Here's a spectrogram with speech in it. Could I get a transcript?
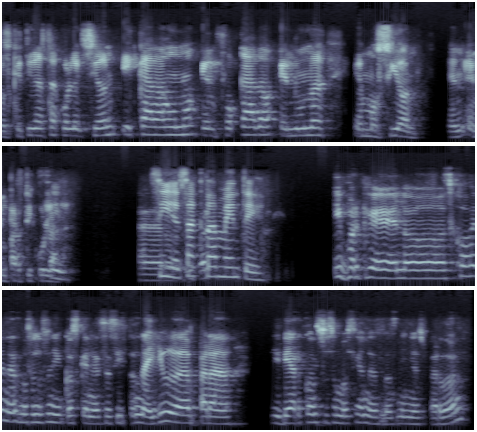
los que tienen esta colección y cada uno enfocado en una emoción en, en particular. Sí. exactamente. Y porque los jóvenes no son los únicos que necesitan ayuda para lidiar con sus emociones, los niños, perdón.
